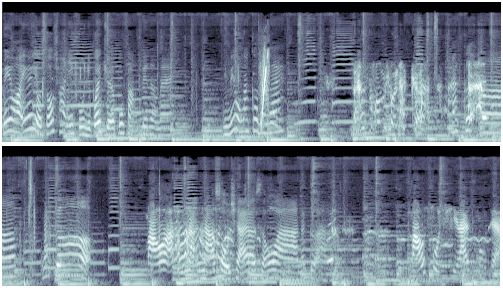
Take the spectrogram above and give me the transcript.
没有啊，因为有时候穿衣服你不会觉得不方便的咩？你没有那个的咩？怎么没有那个那个啊，那个毛啊？拿拿手起来的时候啊，那个啊，毛锁起来什么东西啊？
